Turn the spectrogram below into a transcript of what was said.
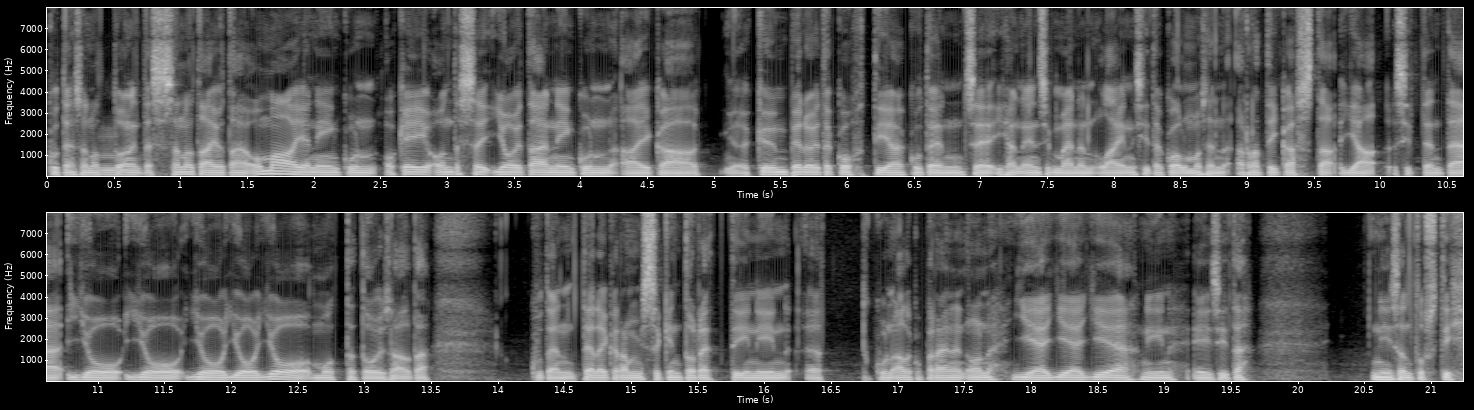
kuten sanottua, mm. niin tässä sanotaan jotain omaa ja niin kuin, okei, on tässä joitain niin kuin aika kömpelöitä kohtia, kuten se ihan ensimmäinen laini siitä kolmosen ratikasta ja sitten tämä joo, joo, joo, joo, joo, mutta toisaalta kuten Telegrammissakin todettiin, niin kun alkuperäinen on yeah, yeah, yeah, niin ei sitä niin sanotusti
